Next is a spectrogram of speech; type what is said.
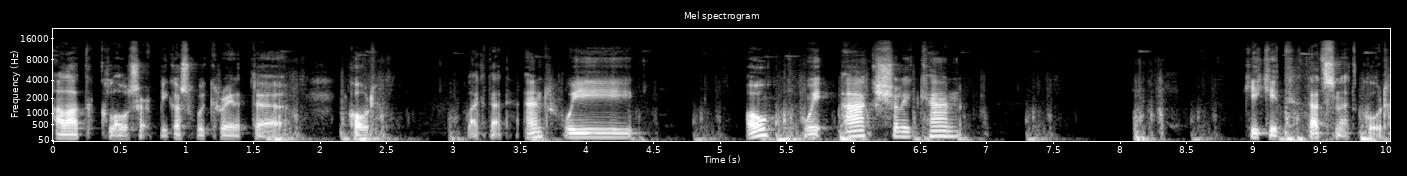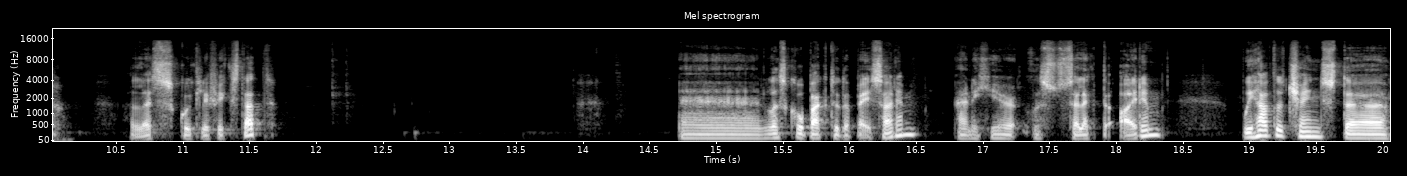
a lot closer because we created the code like that. And we... Oh, we actually can kick it. That's not good. Let's quickly fix that. And let's go back to the base item. And here, let's select the item. We have to change the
